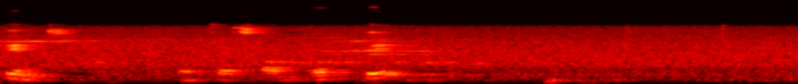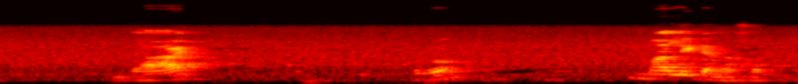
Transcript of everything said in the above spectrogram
তিনটি। হচ্ছে সম্পত্তি দায় এবং মালিকানা সত্ত্ব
